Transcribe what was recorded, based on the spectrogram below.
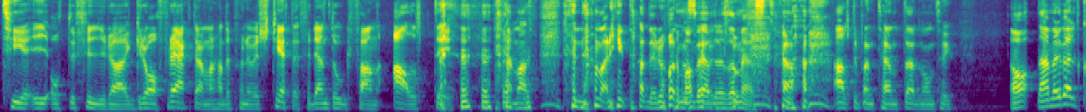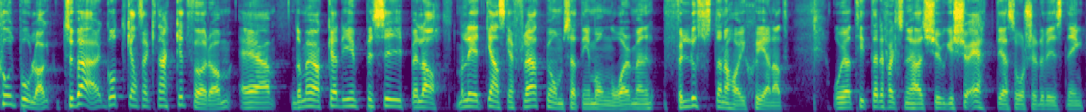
TI-84-grafräknaren man hade på universitetet, för den dog fan alltid när, man, när man inte hade råd. När man behövde den som mest. Ja, alltid på en tenta eller någonting. Ja, nej, men det är ett väldigt coolt bolag. Tyvärr, gått ganska knackigt för dem. Eh, de ökade ju i princip, eller ja, de har legat ganska flät med omsättning i många år, men förlusterna har ju skenat. Och jag tittade faktiskt nu här 2021, deras årsredovisning,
